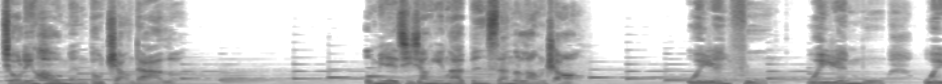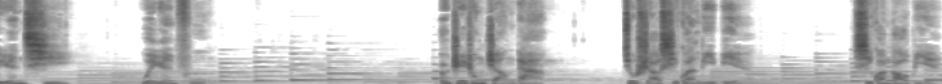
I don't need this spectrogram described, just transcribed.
九零后们都长大了，我们也即将迎来奔三的浪潮。为人父，为人母，为人妻，为人夫。而这种长大，就是要习惯离别，习惯告别，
